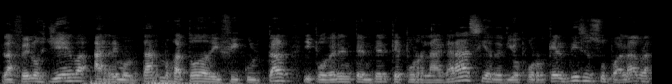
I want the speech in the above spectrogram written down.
La fe nos lleva a remontarnos a toda dificultad y poder entender que por la gracia de Dios, por lo que Él dice en su palabra,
